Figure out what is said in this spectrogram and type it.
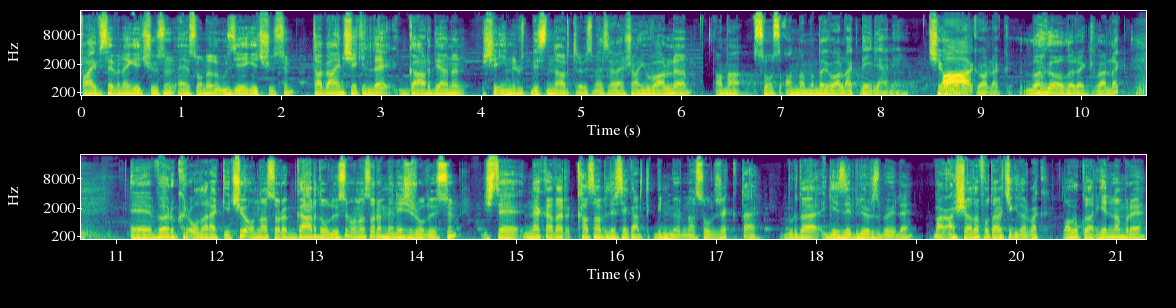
5-7'e geçiyorsun. En sonunda da Uzi'ye geçiyorsun. Tabi aynı şekilde Guardian'ın şeyinin rütbesini de arttırabiliriz. Mesela ben şu an yuvarlağım ama sos anlamında yuvarlak değil yani. Şey Bak. olarak yuvarlak. Logo olarak yuvarlak. Ee, worker olarak geçiyor. Ondan sonra guard oluyorsun. Ondan sonra manager oluyorsun. İşte ne kadar kasabilirsek artık bilmiyorum nasıl olacak da. Burada gezebiliyoruz böyle. Bak aşağıda fotoğraf çekiyorlar bak. Lavuklar gelin lan buraya.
